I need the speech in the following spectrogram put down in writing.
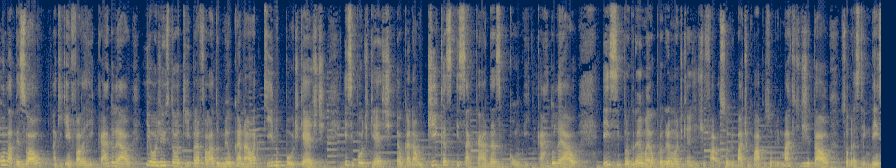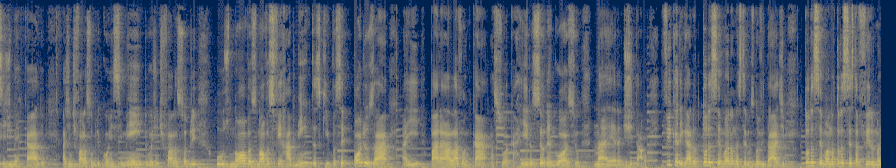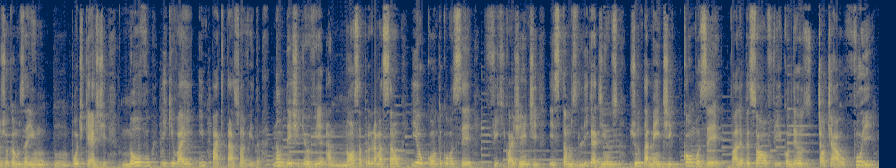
Olá pessoal, aqui quem fala é Ricardo Leal e hoje eu estou aqui para falar do meu canal aqui no podcast. Esse podcast é o canal Dicas e Sacadas com Ricardo Leal. Esse programa é o programa onde a gente fala sobre bate um papo sobre marketing digital, sobre as tendências de mercado, a gente fala sobre conhecimento, a gente fala sobre os novas novas ferramentas que você pode usar aí para alavancar a sua carreira, o seu negócio na era digital. Fica ligado, toda semana nós temos novidade, toda semana, toda sexta-feira nós jogamos aí um, um podcast novo e que vai impactar a sua vida. Não deixe de ouvir a nossa programação e eu conto com você. Fique com a gente, estamos ligadinhos juntamente com você. Valeu, pessoal, fique com Deus. Tchau, tchau. Fui.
